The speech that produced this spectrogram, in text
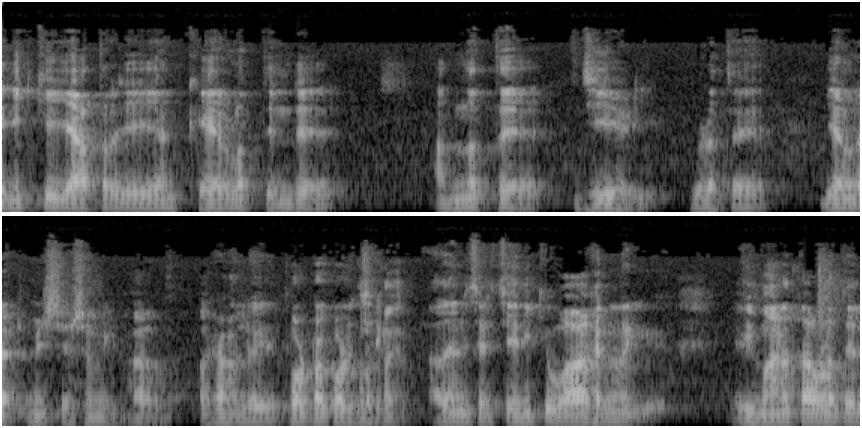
എനിക്ക് യാത്ര ചെയ്യാൻ കേരളത്തിന്റെ അന്നത്തെ ജി എ ഡി ഇവിടുത്തെ ജനറൽ അഡ്മിനിസ്ട്രേഷൻ വിഭാഗം അവരാണല്ലോ ഈ പ്രോട്ടോകോൾ അതനുസരിച്ച് എനിക്ക് വാഹനം വിമാനത്താവളത്തിൽ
